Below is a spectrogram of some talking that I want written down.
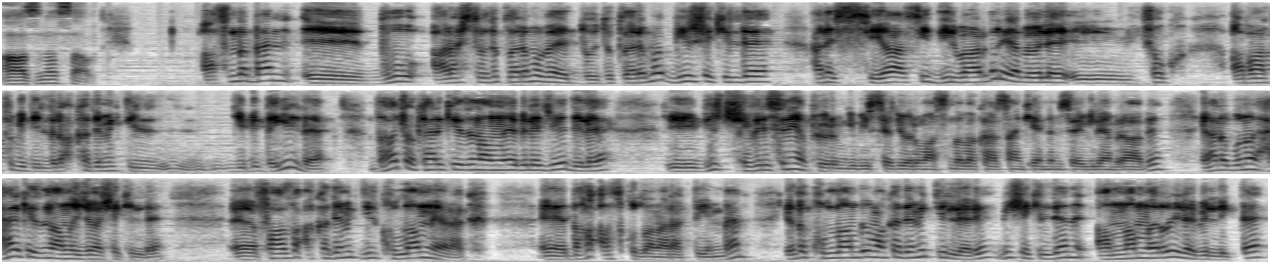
Ağzına sağlık. Aslında ben e, bu araştırdıklarımı ve duyduklarımı bir şekilde hani siyasi dil vardır ya böyle e, çok abartı bir dildir, akademik dil gibi değil de daha çok herkesin anlayabileceği dile e, bir çevirisini yapıyorum gibi hissediyorum aslında bakarsan kendim sevgili Emre abi. Yani bunu herkesin anlayacağı şekilde e, fazla akademik dil kullanmayarak e, daha az kullanarak diyeyim ben ya da kullandığım akademik dilleri bir şekilde anlamlarıyla birlikte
